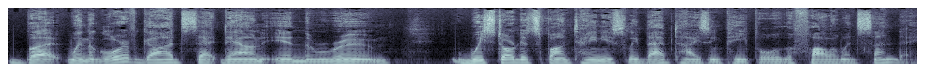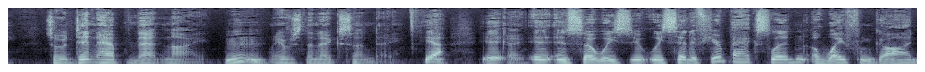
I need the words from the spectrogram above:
But when the glory of God sat down in the room, we started spontaneously baptizing people the following Sunday. So it didn't happen that night. Mm-mm. It was the next Sunday. Yeah. Okay. It, and so we, we said if you're backslidden away from God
